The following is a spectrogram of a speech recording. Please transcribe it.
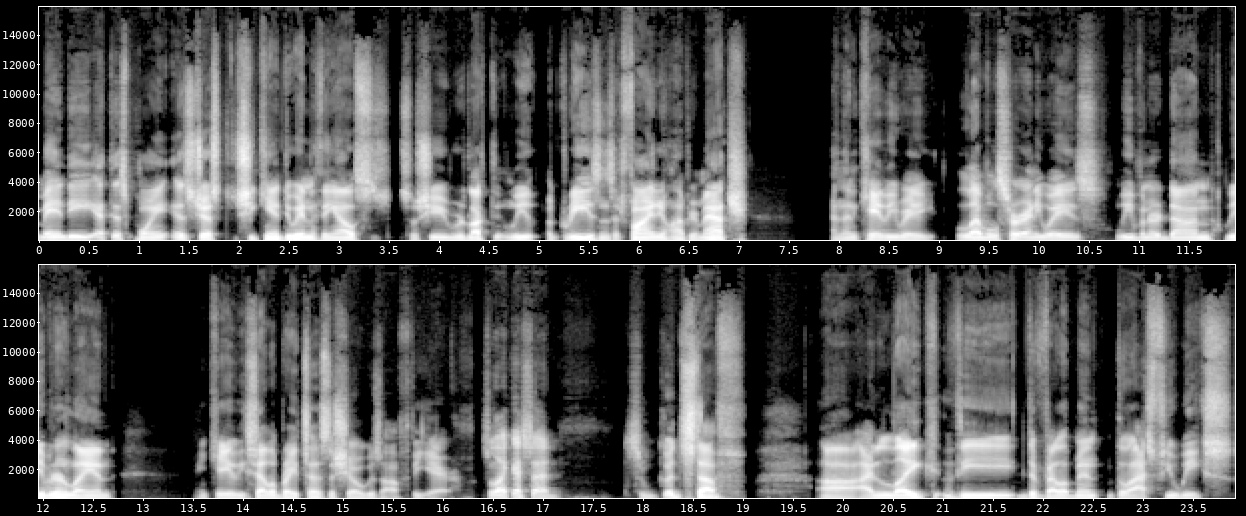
Mandy at this point is just she can't do anything else, so she reluctantly agrees and said, "Fine, you'll have your match." And then Kay Lee Ray levels her anyways, leaving her done, leaving her laying, and Kaylee celebrates as the show goes off the air. So, like I said, some good stuff. Uh, I like the development the last few weeks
